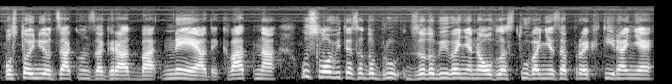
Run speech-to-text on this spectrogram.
постојниот закон за градба не е адекватна, условите за, добру, за добивање на овластување за проектирање,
